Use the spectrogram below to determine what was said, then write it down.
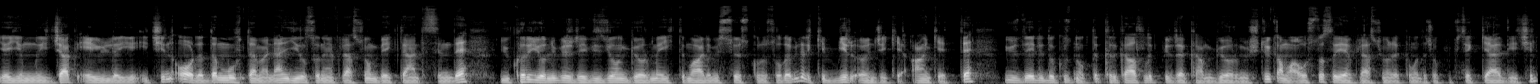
yayımlayacak Eylül ayı için. Orada da muhtemelen yıl sonu enflasyon beklentisinde yukarı yönlü bir revizyon görme ihtimalimiz söz konusu olabilir ki bir önceki ankette %59.46'lık bir rakam görmüştük ama Ağustos ayı enflasyon rakamı da çok yüksek geldiği için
